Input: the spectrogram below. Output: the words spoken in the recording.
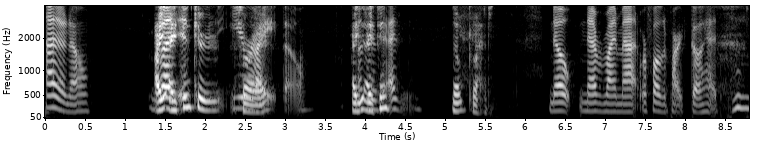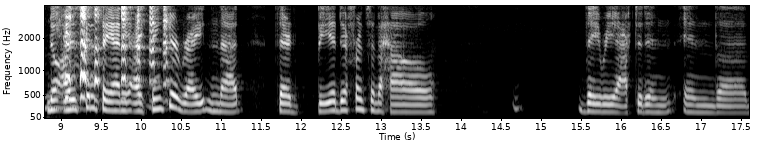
I don't know. I- I think it- you're- you're sorry. right though. I, was I think. say, I- no, go ahead. nope, never mind, Matt. We're falling apart. Go ahead. No, I was going to say, Annie, I think you're right in that there'd be a difference in how they reacted in in the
